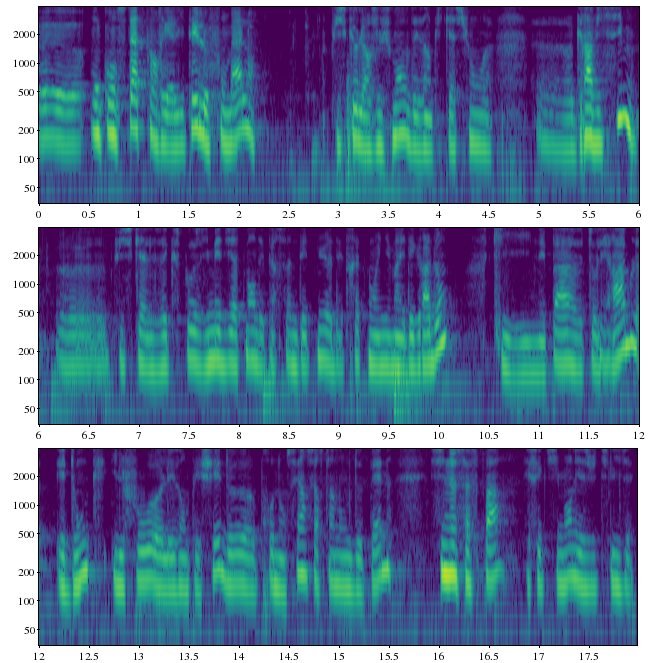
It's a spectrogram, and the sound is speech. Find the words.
euh, on constate qu'en réalité, ils le font mal, puisque leurs jugements ont des implications gravissimes, puisqu'elles exposent immédiatement des personnes détenues à des traitements inhumains et dégradants, ce qui n'est pas tolérable, et donc il faut les empêcher de prononcer un certain nombre de peines s'ils ne savent pas effectivement les utiliser.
